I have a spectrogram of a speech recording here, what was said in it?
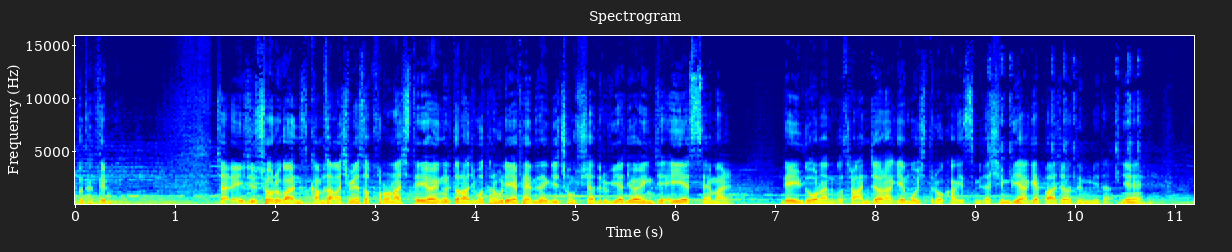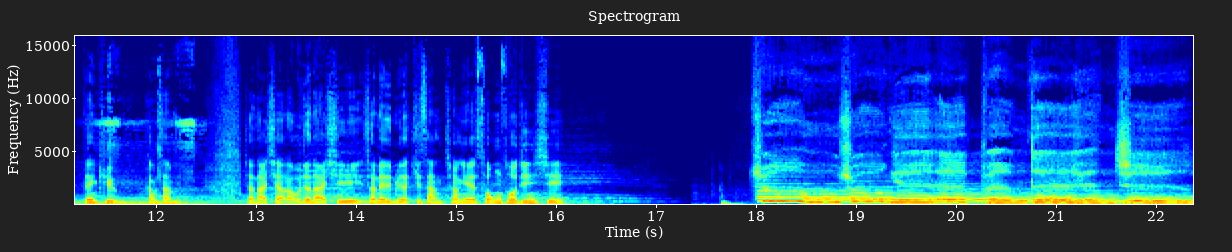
부탁드립니다. 자, 레이저 쇼를 감상하시면서 코로나 시대 여행을 떠나지 못하는 우리 FM 대행진 청취자들을 위한 여행지 ASMR. 내일도 원하는 곳을 안전하게 모시도록 하겠습니다. 신비하게 빠져듭니다. 예. Thank you. 감사합니다. 자, 날씨 알아보죠. 날씨 전해드립니다. 기상청의 송소진 씨. 조우종의 FM 대행진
